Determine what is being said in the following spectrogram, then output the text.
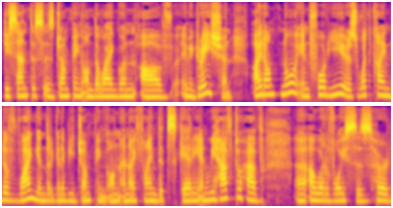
DeSantis is jumping on the wagon of immigration. I don't know in four years what kind of wagon they're going to be jumping on, and I find it scary. And we have to have uh, our voices heard.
